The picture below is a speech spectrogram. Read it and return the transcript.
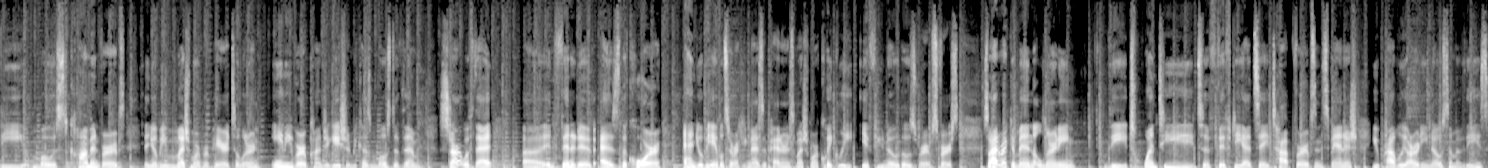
the most common verbs, then you'll be much more prepared to learn any verb conjugation because most of them start with that uh, infinitive as the core, and you'll be able to recognize the patterns much more quickly if you know those verbs first. So I'd recommend learning the 20 to 50, I'd say, top verbs in Spanish. You probably already know some of these.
